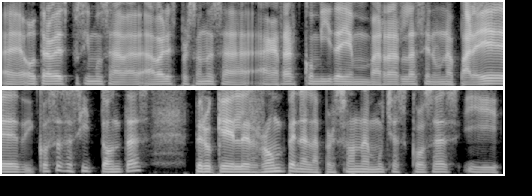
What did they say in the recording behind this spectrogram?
Eh, otra vez pusimos a, varias personas a, agarrar comida y embarrarlas en una pared y cosas así tontas, pero que les rompen a la persona muchas cosas. Y,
